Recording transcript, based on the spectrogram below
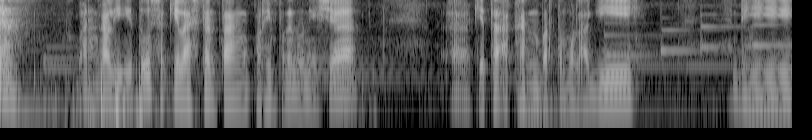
barangkali itu sekilas tentang perhimpunan Indonesia uh, kita akan bertemu lagi di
